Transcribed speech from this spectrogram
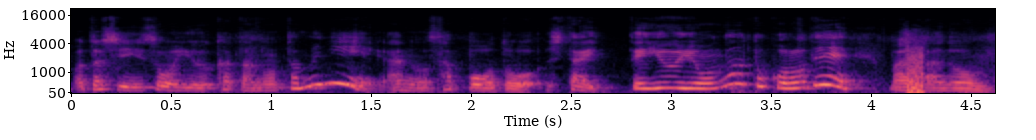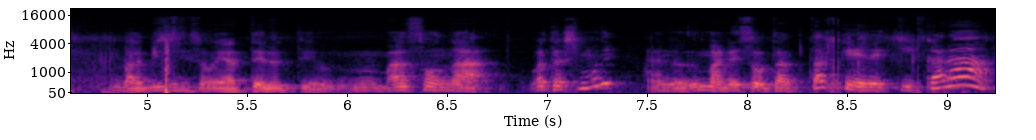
私、そういう方のために、あの、サポートしたいっていうようなところで、まあ、あの、まあ、ビジネスをやってるっていう、まあ、そんな、私もね、あの、生まれ育った経歴から、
